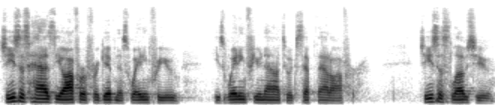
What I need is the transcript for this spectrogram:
Jesus has the offer of forgiveness waiting for you. He's waiting for you now to accept that offer. Jesus loves you,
